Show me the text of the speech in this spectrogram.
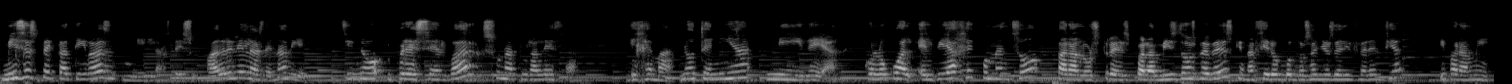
mis expectativas, ni las de su padre ni las de nadie, sino preservar su naturaleza. Y Gemma no tenía ni idea, con lo cual el viaje comenzó para los tres, para mis dos bebés que nacieron con dos años de diferencia y para mí.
